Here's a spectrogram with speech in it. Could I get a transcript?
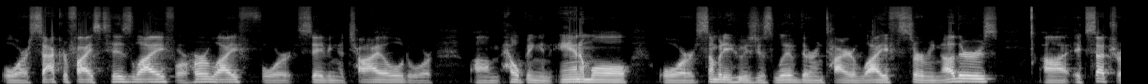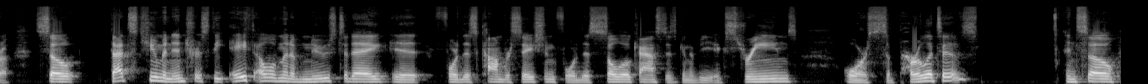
or sacrificed his life or her life for saving a child or um, helping an animal or somebody who has just lived their entire life serving others uh, etc. So that's human interest. The eighth element of news today is, for this conversation, for this solo cast, is going to be extremes or superlatives. And so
